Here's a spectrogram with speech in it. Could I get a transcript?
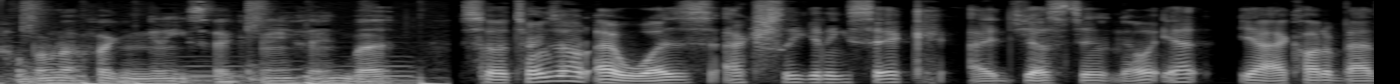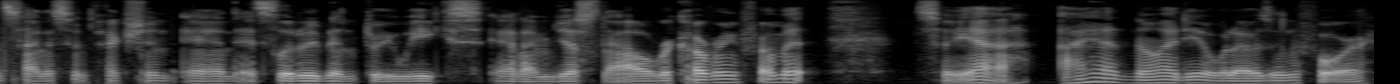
Hope I'm not fucking getting sick or anything, but So it turns out I was actually getting sick. I just didn't know it yet. Yeah, I caught a bad sinus infection and it's literally been three weeks and I'm just now recovering from it. So yeah, I had no idea what I was in for.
